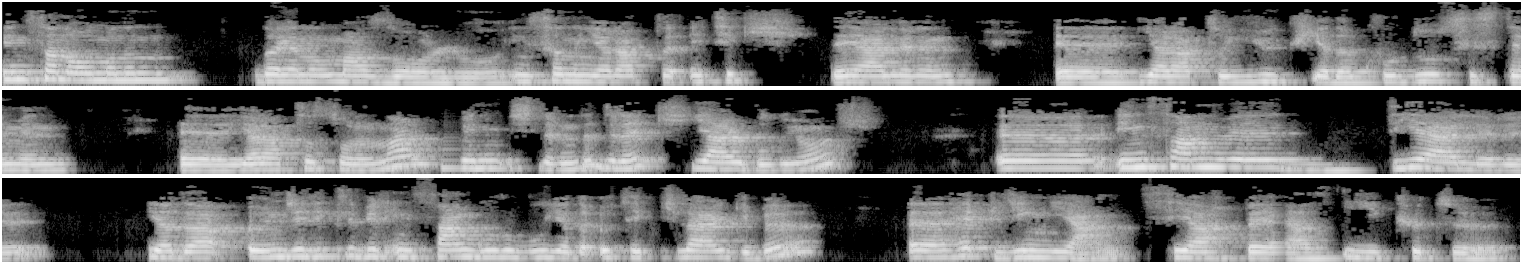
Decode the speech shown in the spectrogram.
İnsan olmanın dayanılmaz zorluğu, insanın yarattığı etik değerlerin e, yarattığı yük ya da kurduğu sistemin e, yarattığı sorunlar benim işlerimde direkt yer buluyor. E, insan ve diğerleri ya da öncelikli bir insan grubu ya da ötekiler gibi e, hep yin yang, siyah beyaz, iyi kötü,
